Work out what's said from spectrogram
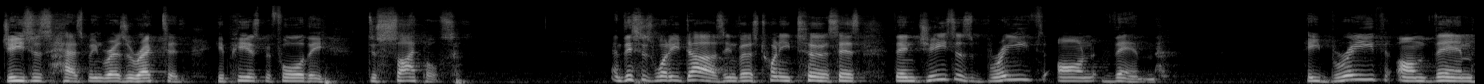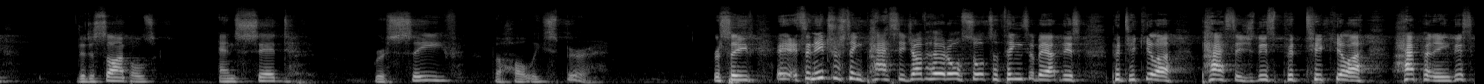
Jesus has been resurrected. He appears before the disciples. And this is what he does. In verse 22, it says, Then Jesus breathed on them. He breathed on them, the disciples, and said, Receive the Holy Spirit. Receive. It's an interesting passage. I've heard all sorts of things about this particular passage, this particular happening. This,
